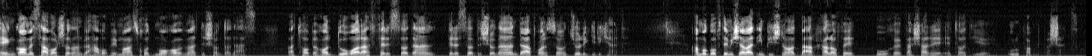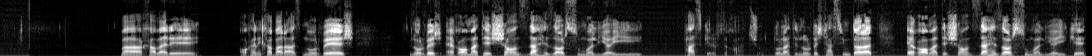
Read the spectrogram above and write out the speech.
هنگام سوار شدن به هواپیما از خود مقاومت نشان داده است و تا به حال دو بار از فرستادن فرستاده شدن به افغانستان جلوگیری کرده. اما گفته می شود این پیشنهاد برخلاف حقوق بشر اتحادیه اروپا می باشد و خبر آخرین خبر از نروژ. نروژ اقامت 16 هزار سومالیایی پس گرفته خواهد شد. دولت نروژ تصمیم دارد اقامت 16 هزار سومالیایی که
